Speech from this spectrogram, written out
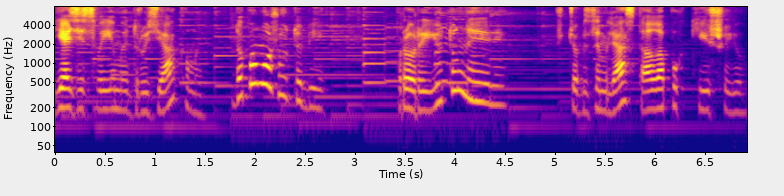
Я зі своїми друзяками допоможу тобі, прорию тунелі, щоб земля стала пухкішою.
